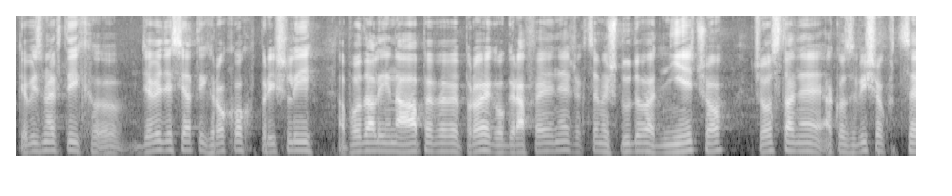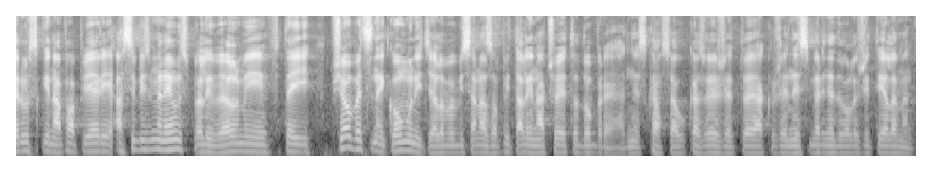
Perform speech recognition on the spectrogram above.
keby sme v tých 90. rokoch prišli a podali na APVV projekt o graféne, že chceme študovať niečo, čo ostane ako zvyšok cerusky na papieri. Asi by sme neúspeli veľmi v tej všeobecnej komunite, lebo by sa nás opýtali, na čo je to dobré. A dneska sa ukazuje, že to je akože nesmierne dôležitý element.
